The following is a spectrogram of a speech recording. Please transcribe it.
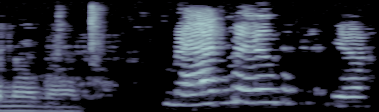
A madman. Madman. Yeah.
